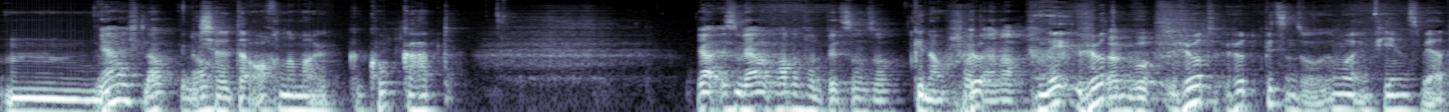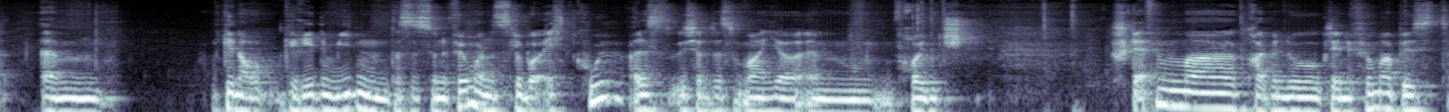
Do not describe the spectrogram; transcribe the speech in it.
Mm, Ja, ich glaube, genau. Ich hatte da auch nochmal geguckt gehabt. Ja, ist ein Werbepartner von Bits und so. Genau. Schaut Hört- einer. Nee, hört, Irgendwo. hört, hört Bits und so, immer empfehlenswert. Ähm, genau, Geräte mieten, das ist so eine Firma, das ist glaube ich echt cool. Alles, ich hatte das mal hier, ähm, Freund Steffen mal, gerade wenn du kleine Firma bist,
